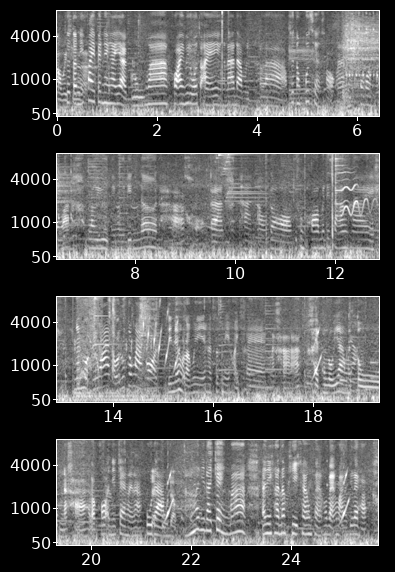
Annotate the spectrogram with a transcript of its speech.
เอาไม่คือเชื่ตอนนี้ไฟเป็นยังไงอยากรู้มาก เพราะไอไม่รู้ว่าตัวไอเองหน้าดำหรือเปล่า คือต้องพูดเสียงสองนะทุกคนเพราะว่าเราอยู่ในมือดินเนอร์นะคะ ของการทานเอาดอองที่คุณพ่อไม่ได้สร้างให้ เงินหมดไม่ว่าแต่ว่าลูกต้องมาก่อนดินเนอร์ของเราวันนี้นะคะก็จะมีหอยแครงนะคะ ไข่พะโล้ย่างมะตูมนะคะ แล้วก็อันนี้แกงอะไรนะปูดแกงปูำดำอ่านี่ได้เก่งมาก อันนี้ค่ะน้ำพริกค่ะคุณแฟนเขาแบงค์มาที่อะไรคะเค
